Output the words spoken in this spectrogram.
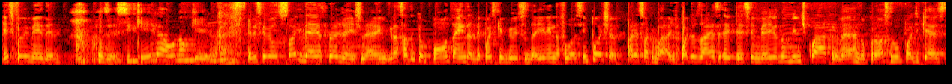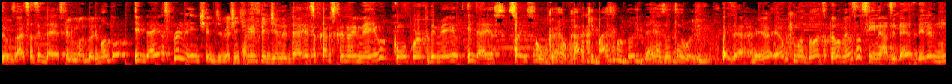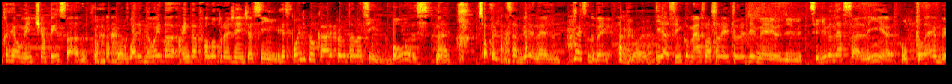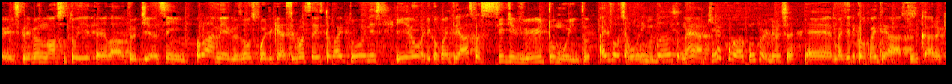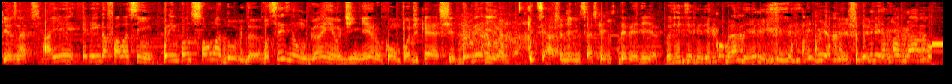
Esse foi o e-mail dele. Quer dizer, se queira ou não queira, né? Ele escreveu só ideias pra gente, né? Engraçado que o Ponta ainda, depois que viu isso daí, ele ainda falou assim, poxa, olha só que barato, a gente pode usar esse, e-mail no 24, né? No próximo podcast, usar essas ideias que ele mandou. Ele mandou ideias pra gente, Jimmy. A gente vive pedindo ideias, o cara escreveu um e-mail com o corpo do e-mail, ideias. Só isso. É o, é cara que mais mandou ideias até hoje. Pois é, é, o que mandou, pelo menos assim, né? As ideias dele ele nunca realmente tinha pensado. O Guaridão ainda, ainda falou pra gente assim: responde pro cara perguntando assim, boas, né? Só pra gente saber, né? Mas tudo bem. Tá. E assim começa a nossa leitura de e-mails, Jimmy. Seguindo nessa linha, o Kleber escreveu no nosso Twitter lá outro dia assim: Olá, amigos, ouço o podcast de vocês pelo iTunes e eu, ele colocou entre aspas, se divirto muito. Aí ele falou assim: ó, por enquanto, né? Aqui é a concordância, né? É, mas ele colocou entre aspas, o cara quis, né? Aí ele ainda fala assim: por enquanto, só uma dúvida. Vocês não ganham dinheiro com o podcast? Deveriam. O que, que você acha, Jimmy? Você acha que a gente deveria? A gente deveria cobrar dele. Deveria, bicho, Ele deveria. quer pagar, pô.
